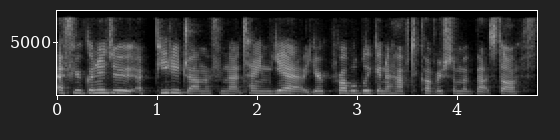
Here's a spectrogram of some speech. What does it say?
if you're going to do a period drama from that time, yeah, you're probably going to have to cover some of that stuff.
